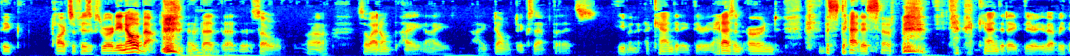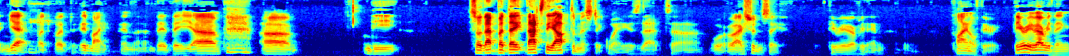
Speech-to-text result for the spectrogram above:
the parts of physics we already know about. that, that, that, so uh, so I don't I, I I don't accept that it's even a candidate theory. It hasn't earned the status of candidate theory of everything yet, but but it might. And the the uh, uh, the so that but they that's the optimistic way is that uh, or, or I shouldn't say theory of everything. Final theory, theory of everything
